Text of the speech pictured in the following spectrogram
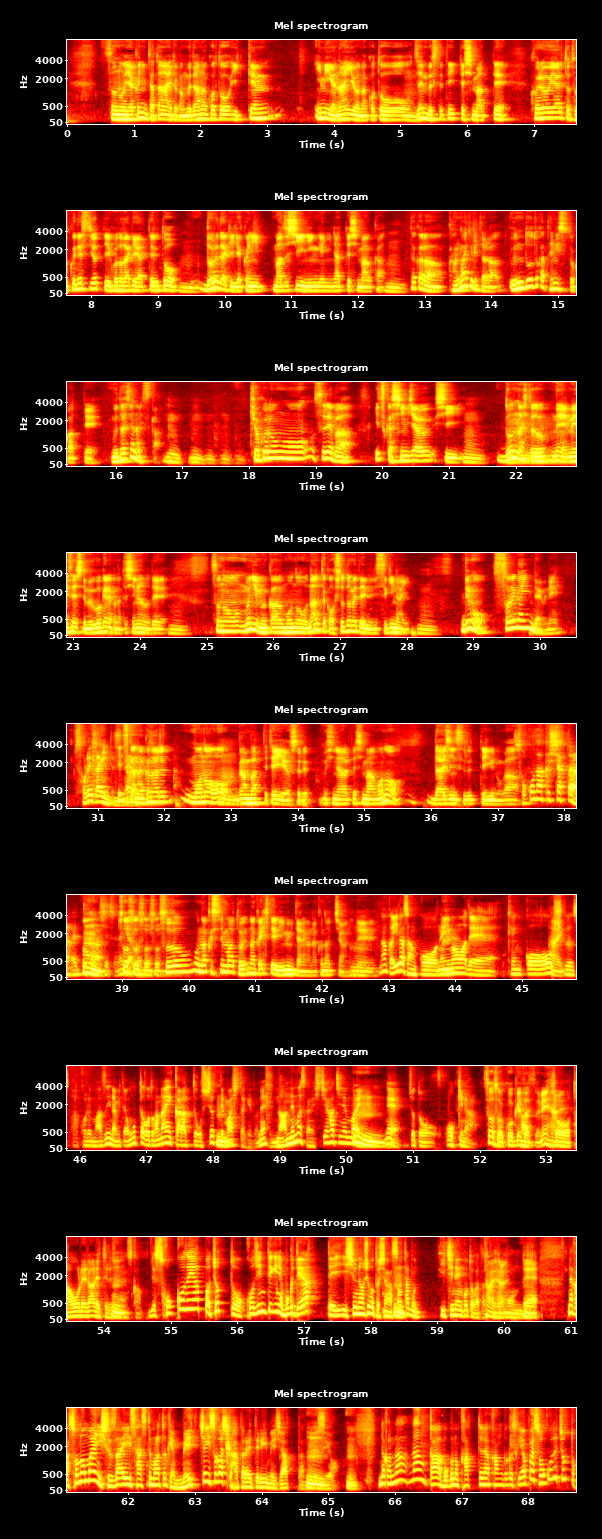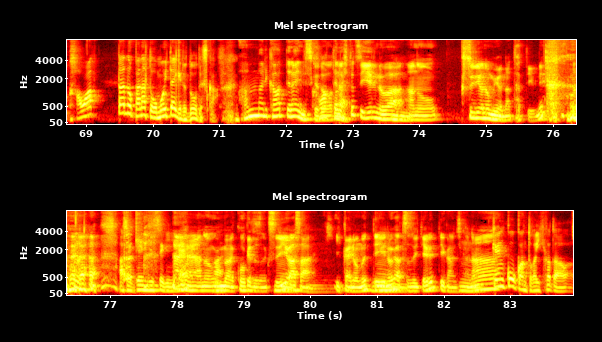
その役に立たないとか無駄なこと、一見意味がないようなことを全部捨てていってしまって、これをやると得ですよっていうことだけやってると、んどれだけ逆に貧しい人間になってしまうか。うんだから考えてみたら運動とかテニスとかって無駄じゃないですか。うんうんうんうん極論をすればいつか死んじゃうし、うんどんな人ね、名選手でも動けなくなって死ぬので、うんその無に向かうものを何とか押しとどめているに過ぎない。うんでも、それがいいんだよね。それがいいんですね。いつかなくなるものをうん頑張って手入れをする。失われてしまうものを大事にするっていうのが。そこなくしちゃったらねってうん。話ですよね。そうそうそう。そう。それをなくしてしまうと、なんか生きている意味みたいなのがなくなっちゃうので。うん。なんかイラさんこうね、うん。今まで健康を大きく、あこれまずいなみたいな思ったことがないからっておっしゃってましたけどね、何年前ですかね？78年前にね、ちょっと大きな、そうそう、高血圧でね。はい。そう倒れられてるじゃないですか、でそこでやっぱちょっと個人的には僕出会って一緒にお仕事したのはその多分1年後とかだったと思うんで、はいはいなんかその前に取材させてもらった時はめっちゃ忙しく働いてるイメージあったんですよ。うんうんだからな、なんか僕の勝手な感覚ですけど、やっぱりそこでちょっと変わったのかなと思いたいけど、どうですか？あんまり変わってないんですけど、変わってないただ一つ言えるのは、うんあの、薬を飲むようになったっていうね。あ、それ現実的にね。はいはい、あの、はいまあ、高血圧の薬を朝一回飲むっていうのが続いてるっていう感じかな。健康観とか生き方は、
